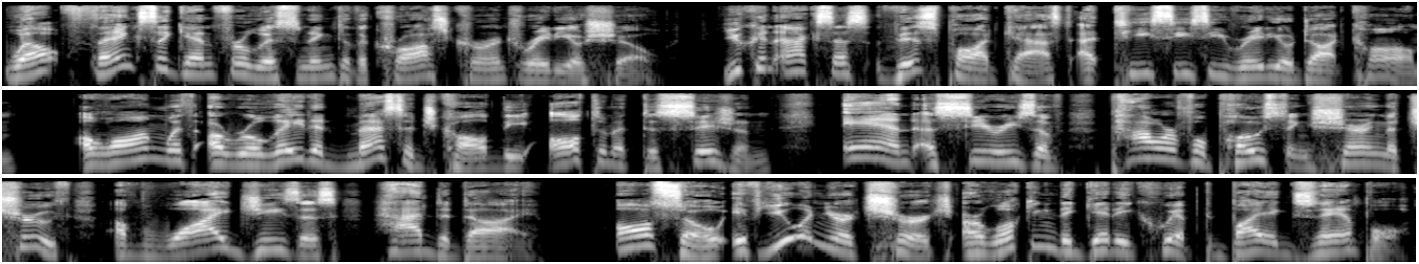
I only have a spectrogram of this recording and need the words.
Well, thanks again for listening to the Cross Current Radio Show. You can access this podcast at tccradio.com along with a related message called The Ultimate Decision and a series of powerful postings sharing the truth of why Jesus had to die. Also, if you and your church are looking to get equipped by example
